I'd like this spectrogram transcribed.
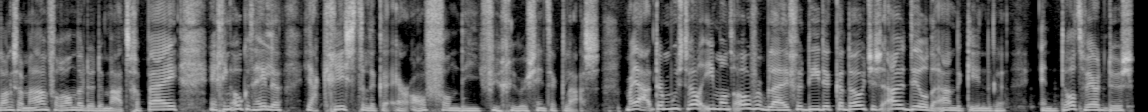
Langzaamaan veranderde de maatschappij en ging ook het hele ja, christelijke eraf van die figuur Sinterklaas. Maar ja, er moest wel iemand overblijven die de cadeautjes uitdeelde aan de kinderen. En dat werd dus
